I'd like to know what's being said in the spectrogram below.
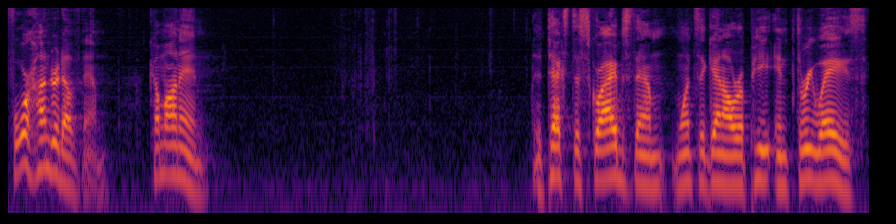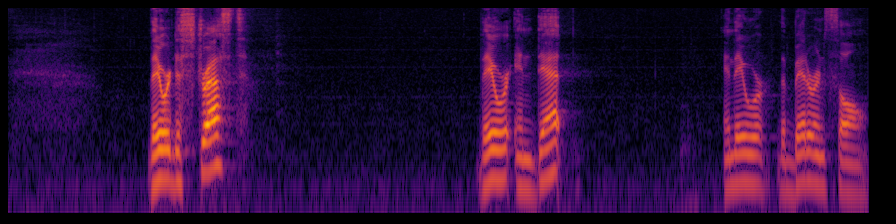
400 of them. Come on in. The text describes them, once again, I'll repeat, in three ways. They were distressed, they were in debt, and they were the bitter in soul.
